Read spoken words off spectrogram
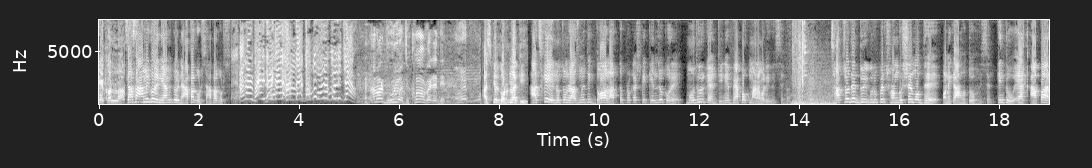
কে করল। চাচা আমি করিনি আমি করিনি আপা করছে আপা করছে। আমার ভাইদের গায়ে হাত দেয় কত বড় কলিজা। আমার ভুল হয়েছে ক্ষমা করে দেন। আজকের ঘটনা কি? আজকে নতুন রাজনৈতিক দল আত্মপ্রকাশকে কেন্দ্র করে মধুর ক্যান্টিনে ব্যাপক মারামারি হয়েছে। ছাত্রদের দুই গ্রুপের সংঘর্ষের মধ্যে অনেকে আহত হয়েছেন। কিন্তু এক আপার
